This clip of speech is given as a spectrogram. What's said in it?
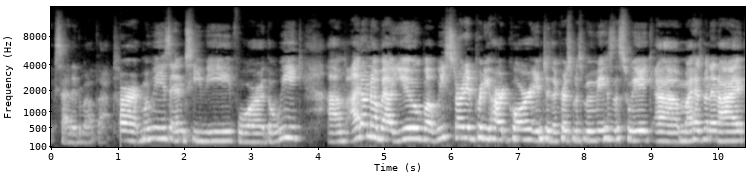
excited about that. Our movies and TV for the week. Um, I don't know about you, but we started pretty hardcore into the Christmas movies this week. Um, my husband and I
